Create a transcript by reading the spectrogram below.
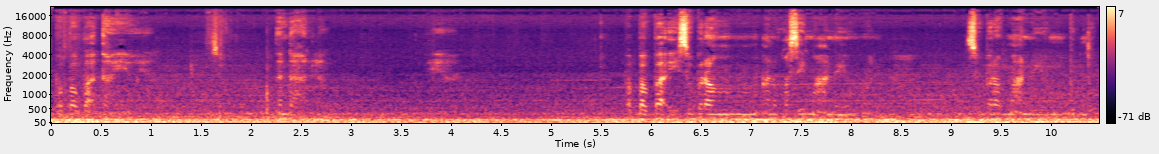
Pababa tayo. So, tandahan lang. Ayan. Pababa eh. Sobrang ano kasi maano yung sobrang maano yung bundok.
